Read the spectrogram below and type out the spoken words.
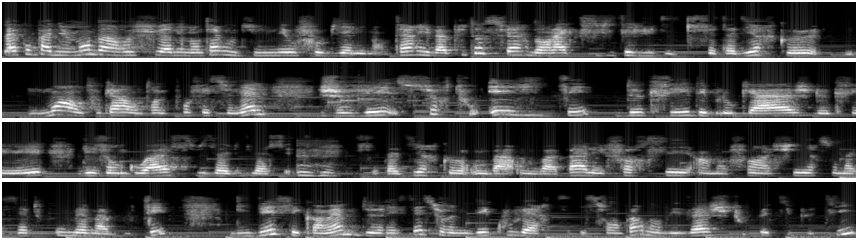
L'accompagnement d'un refus alimentaire ou d'une néophobie alimentaire, il va plutôt se faire dans l'activité ludique. C'est-à-dire que moi, en tout cas, en tant que professionnel, je vais surtout éviter de créer des blocages, de créer des angoisses vis-à-vis de l'assiette. Mhm. C'est-à-dire qu'on va, on va pas aller forcer un enfant à finir son assiette ou même à goûter. L'idée, c'est quand même de rester sur une découverte. Ils sont encore dans des âges tout petits petits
